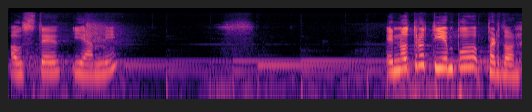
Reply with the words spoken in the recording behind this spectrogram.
a usted y a mí. En otro tiempo, perdón,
